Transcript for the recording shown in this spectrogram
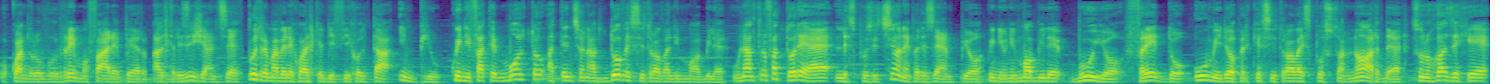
o quando lo vorremmo fare per altre esigenze, potremmo avere qualche difficoltà in più. Quindi fate molto attenzione a dove si trova l'immobile. Un altro fattore è l'esposizione, per esempio, quindi un immobile buio, freddo, umido perché si trova esposto a nord, sono cose che,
